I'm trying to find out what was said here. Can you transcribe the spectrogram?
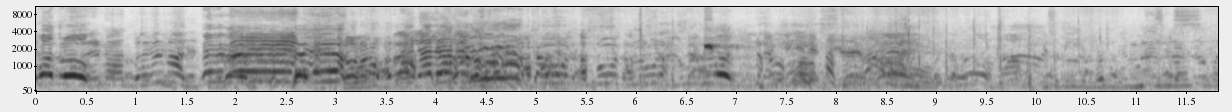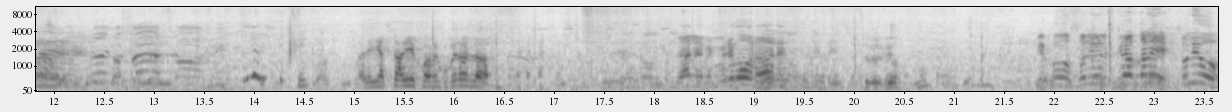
cuatro! Vale, ya está, viejo, a recuperarla. Dale, recuperemos ahora, dale. Viejo, sólido el scrum, dale, sólido.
